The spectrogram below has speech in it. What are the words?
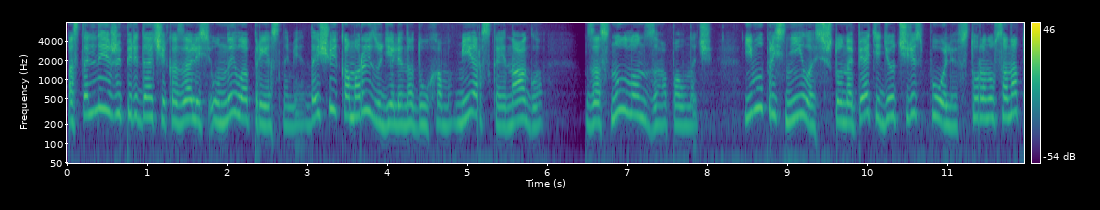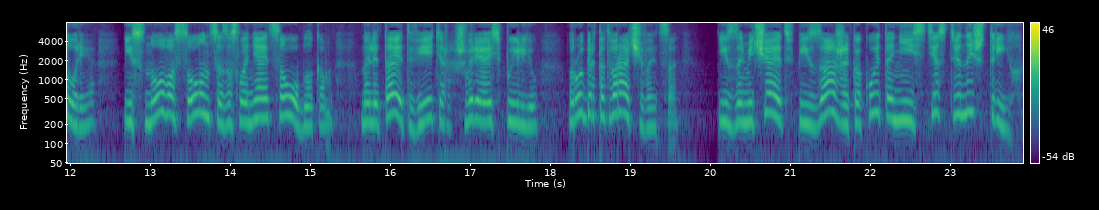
Остальные же передачи казались уныло-пресными, да еще и комары зудели над ухом, мерзко и нагло. Заснул он за полночь. Ему приснилось, что он опять идет через поле в сторону санатория, и снова солнце заслоняется облаком, налетает ветер, швыряясь пылью. Роберт отворачивается и замечает в пейзаже какой-то неестественный штрих.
